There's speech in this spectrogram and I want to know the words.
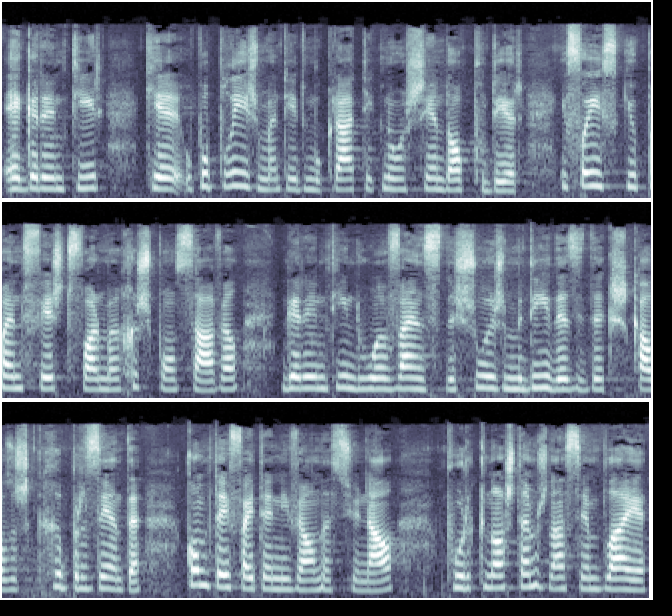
é garantir que o populismo antidemocrático não ascenda ao poder. E foi isso que o PAN fez de forma responsável, garantindo o avanço das suas medidas e das causas que representa, como tem feito a nível nacional, porque nós estamos na Assembleia,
